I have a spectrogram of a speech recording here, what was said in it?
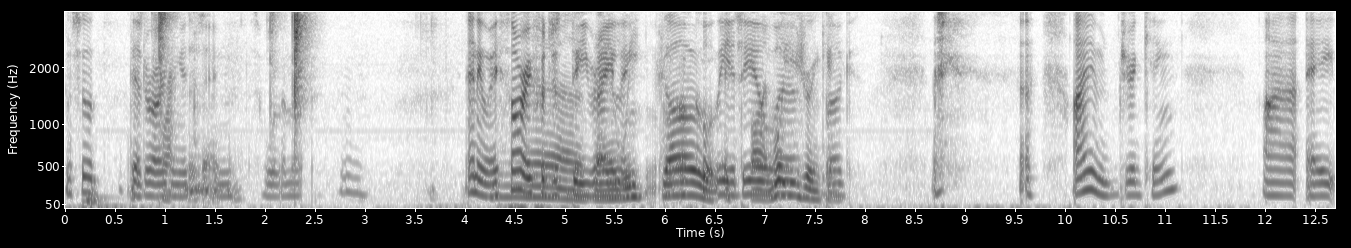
I'm sure Dead Rising is in. Willamette. Mm. Anyway, sorry for just Ah, there we derailing. go. I've caught the It's fine. What are you drinking? I am drinking uh, a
